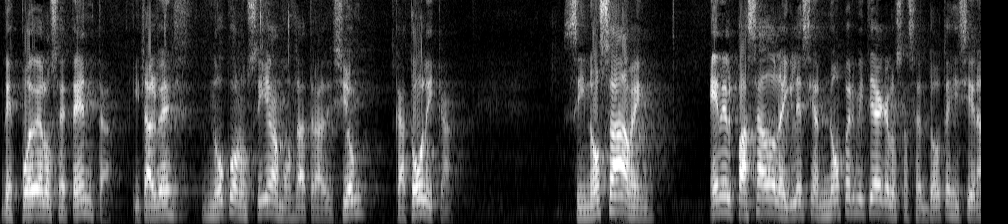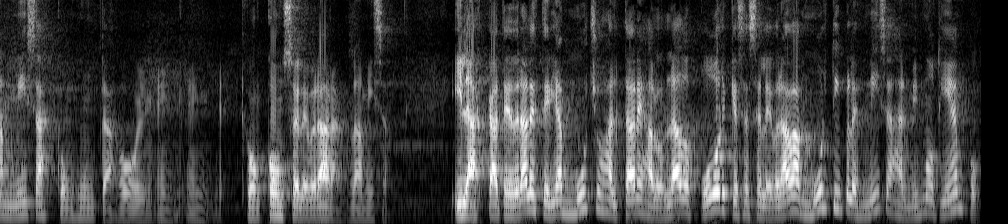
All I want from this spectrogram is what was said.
después de los 70 y tal vez no conocíamos la tradición católica, si no saben, en el pasado la iglesia no permitía que los sacerdotes hicieran misas conjuntas o con, celebraran la misa. Y las catedrales tenían muchos altares a los lados porque se celebraban múltiples misas al mismo tiempo.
